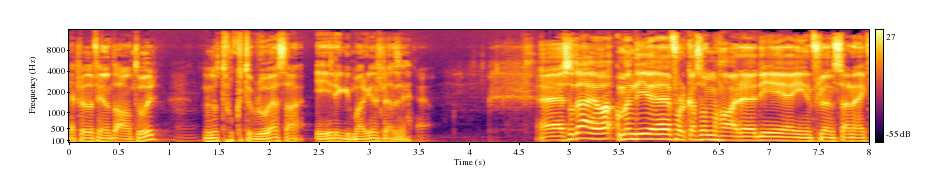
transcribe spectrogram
Jeg prøvde å finne et annet ord, men nå tok du blodet. Jeg sa i ryggmargen, skulle jeg si. Ja. Eh, Så det er jo, Men de eh, folka som har eh, de influenserne er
